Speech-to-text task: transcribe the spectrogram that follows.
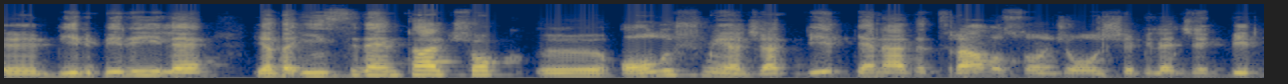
e, birbiriyle ya da insidental çok e, oluşmayacak bir genelde travma sonucu oluşabilecek bir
